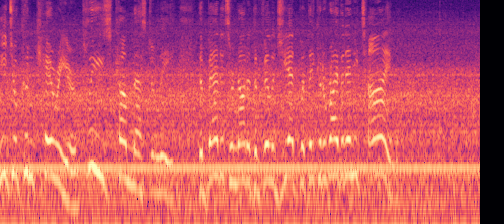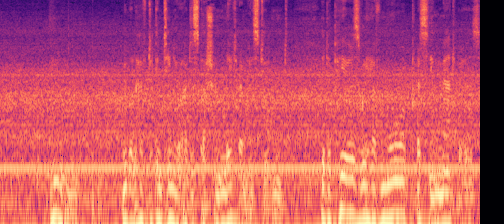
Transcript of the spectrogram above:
Nijo couldn't carry her. Please come, Master Li. The bandits are not at the village yet, but they could arrive at any time. Hmm. We will have to continue our discussion later, my student. It appears we have more pressing matters.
